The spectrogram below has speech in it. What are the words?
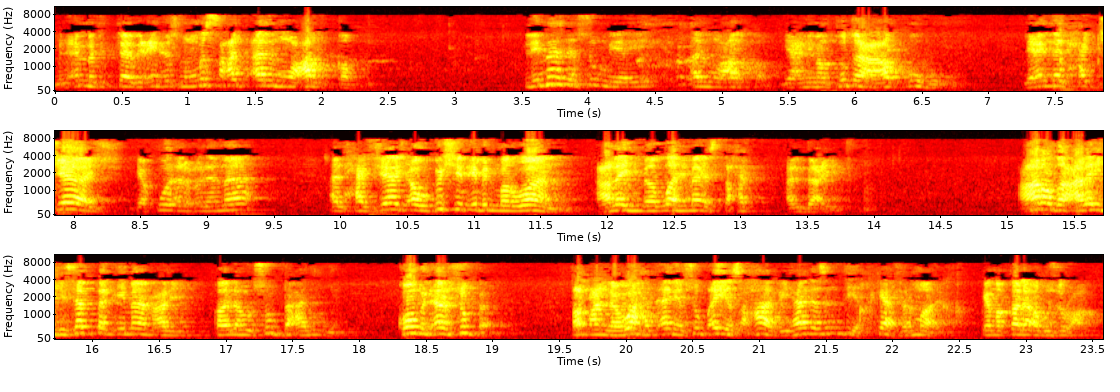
من أئمة التابعين اسمه مصعد المعرقب لماذا سمي إيه؟ المعرقب يعني من قطع عرقوبه لأن الحجاج يقول العلماء الحجاج أو بشر ابن مروان عليه من الله ما يستحق البعيد. عرض عليه سب الإمام علي قال له سب عليا. قوم الآن سب. طبعا لو واحد الآن يسب أي صحابي هذا زنديق كافر مارق كما قال أبو زرعة.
